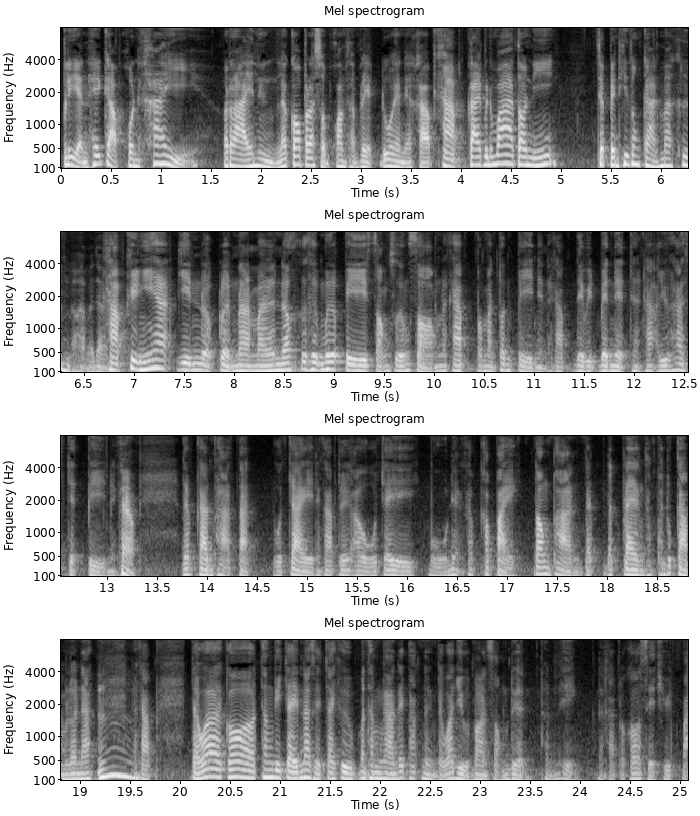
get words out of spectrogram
เปลี่ยนให้กับคนไข้รายหนึ่ง แล้วก็ประสบความสำเร็จด้วยนะครับครับกลายเป็นว่าตอนนี้จะเป็นที่ต้องการมากขึ้นเหรอครับอาจารย์ ครับ คืออย่างนี้ฮะยินแบบเกริ่นนานมาแล้วเนอะก็คือเมื่อปี 2002นะครับ ประมาณต้นปีเนี่ยนะครับ เดวิด เบนเน็ตนะครับ อายุ 57 ปีนะคครัรับบ ได้รับการผ่าตัดหัวใจนะครับโดยเอาหัวใจหมูเนี่ยครับเข้าไปต้องผ่านแบบดัดแปลงทำพันธุกรรมแล้วนะอืมนะครับแต่ว่าก็ทั้งดีใจน่าเสียใจคือมันทำงานได้พักหนึ่งแต่ว่าอยู่ประมาณ2เดือนเท่านั้นเองนะครับแล้วก็เสียชีวิตไป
